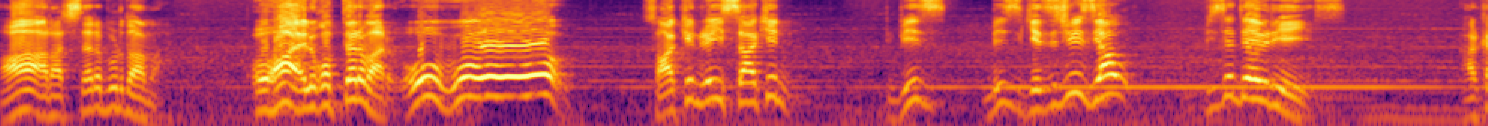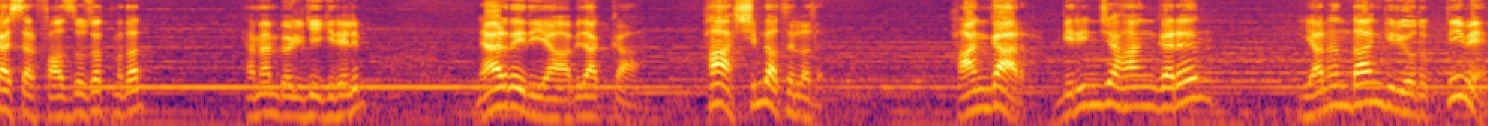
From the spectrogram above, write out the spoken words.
Aa araçları burada ama. Oha helikopter var. Oo, oo, oo. Sakin reis sakin. Biz biz geziciyiz ya. Biz de devriyeyiz. Arkadaşlar fazla uzatmadan hemen bölgeye girelim. Neredeydi ya bir dakika. Ha şimdi hatırladım. Hangar. Birinci hangarın yanından giriyorduk değil mi?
